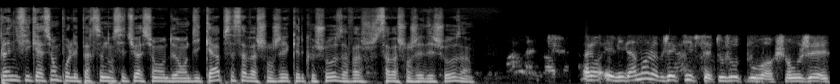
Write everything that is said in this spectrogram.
planification pour les personnes en situation de handicap. Ça, ça va changer quelque chose? Ça va changer des choses? Alors évidemment, l'objectif, c'est toujours de pouvoir changer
